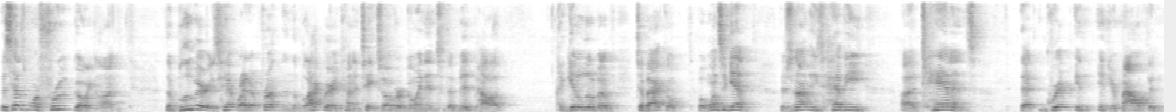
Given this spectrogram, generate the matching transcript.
This has more fruit going on the blueberries hit right up front, and then the blackberry kind of takes over going into the mid palate. I get a little bit of tobacco, but once again, there's not these heavy uh, tannins that grip in, in your mouth and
